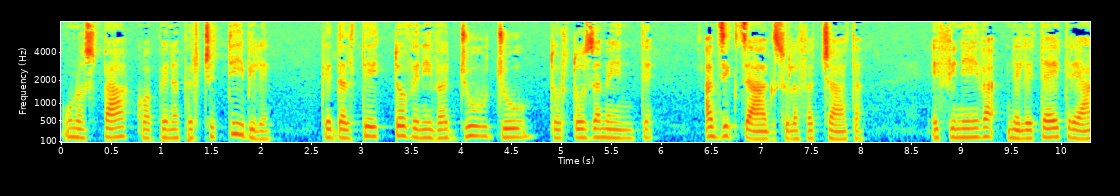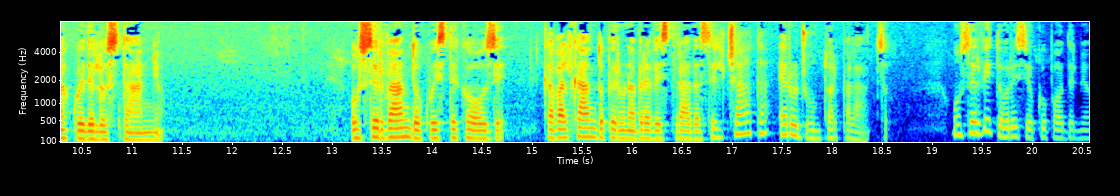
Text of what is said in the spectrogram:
uno spacco appena percettibile che dal tetto veniva giù giù tortuosamente a zigzag sulla facciata e finiva nelle tetre acque dello stagno. Osservando queste cose, cavalcando per una breve strada selciata, ero giunto al palazzo. Un servitore si occupò del mio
